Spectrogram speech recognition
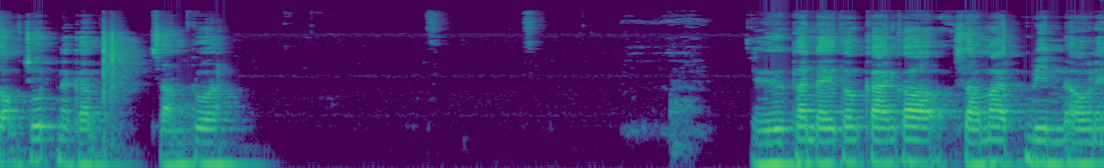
สองชุดนะครับสามตัว หรือท่านใดต้องการก็สามารถบินเอาใน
